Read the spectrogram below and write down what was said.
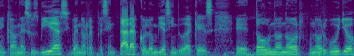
en cada una de sus vidas. Y bueno, representar a Colombia sin duda que es eh, todo un honor, un orgullo,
